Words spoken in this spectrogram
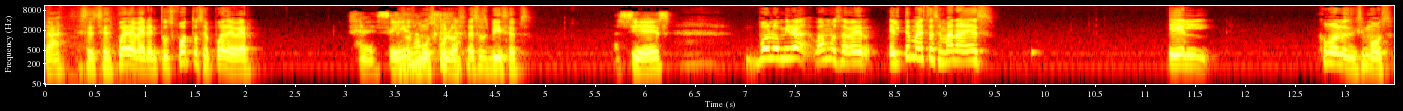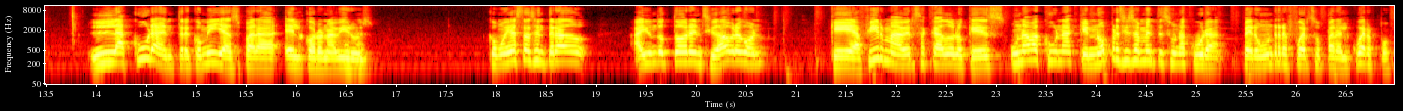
Ah, se, puede ver, en tus fotos se puede ver. sí, esos músculos, esos bíceps. Así es. Bolo, mira, vamos a ver. El tema de esta semana es el. ¿Cómo lo decimos? La cura, entre comillas, para el coronavirus. Como ya estás enterado, hay un doctor en Ciudad Obregón que afirma haber sacado lo que es una vacuna que no precisamente es una cura, pero un refuerzo para el cuerpo.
